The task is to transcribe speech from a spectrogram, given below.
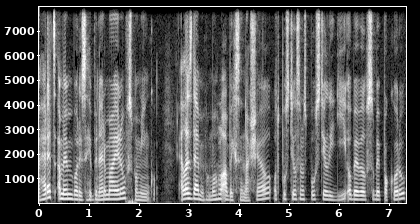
herec a mim Boris Hybner má jenom vzpomínku. LSD mi pomohlo, abych se našel, odpustil jsem spoustě lidí, objevil v sobě pokoru,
